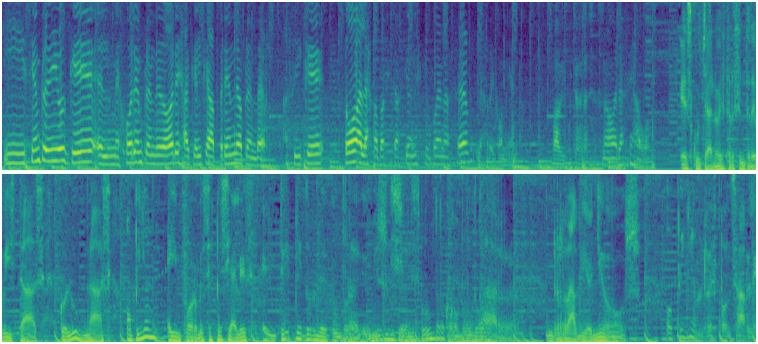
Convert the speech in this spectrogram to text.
Y siempre digo que el mejor emprendedor es aquel que aprende a aprender. Así que todas las capacitaciones que puedan hacer les recomiendo. Mavi, muchas gracias. No, gracias a vos. Escucha nuestras entrevistas, columnas, opinión e informes especiales en www.radionewsvisiones.com.ar Radio News. Opinión responsable.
